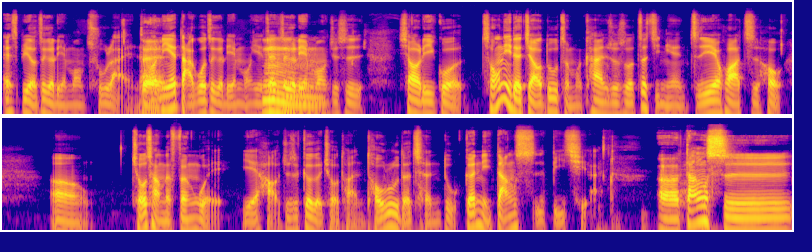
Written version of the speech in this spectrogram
SBL 这个联盟出来，然后你也打过这个联盟，也在这个联盟就是效力过。从你的角度怎么看？就是说这几年职业化之后，嗯，球场的氛围也好，就是各个球团投入的程度，跟你当时比起来。呃，当时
